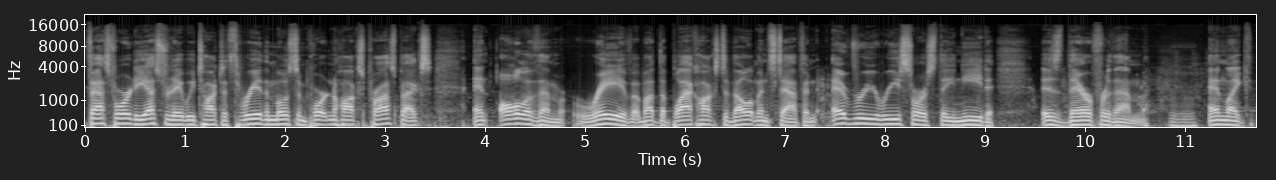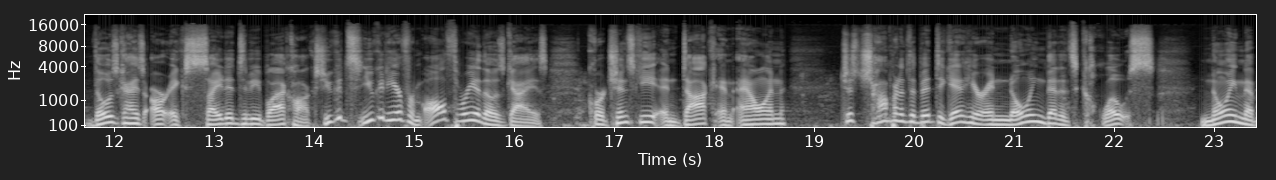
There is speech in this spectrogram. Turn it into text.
Fast forward to yesterday, we talked to three of the most important Hawks prospects, and all of them rave about the Blackhawks development staff and every resource they need is there for them. Mm-hmm. And like those guys are excited to be Blackhawks. You could you could hear from all three of those guys, Korchinski and Dach and Allan, just chomping at the bit to get here and knowing that it's close, knowing that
